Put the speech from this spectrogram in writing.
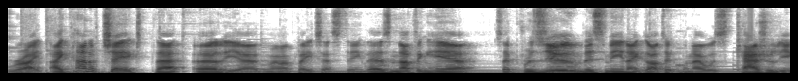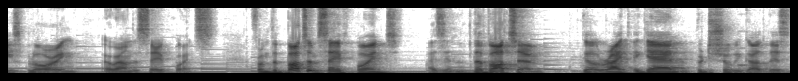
right. I kind of checked that earlier when I my playtesting. There's nothing here, so I presume this mean I got it when I was casually exploring around the save points. From the bottom save point, as in the bottom, go right again. I'm pretty sure we got this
